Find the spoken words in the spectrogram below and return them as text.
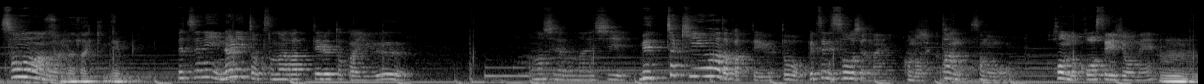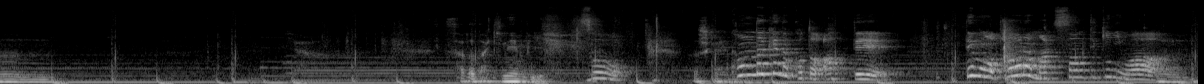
そうなの。サラダ記念日。別に何とつながってるとかいう話でもないしめっちゃキーワードかっていうと別にそうじゃない。この単その本の構成上ね。うんうんサラダ記念日。そう。確かに。なこんだけのことあってでも田原町さん的には、うん。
